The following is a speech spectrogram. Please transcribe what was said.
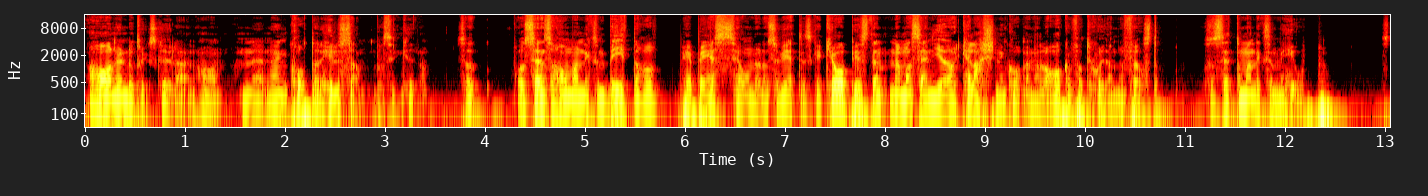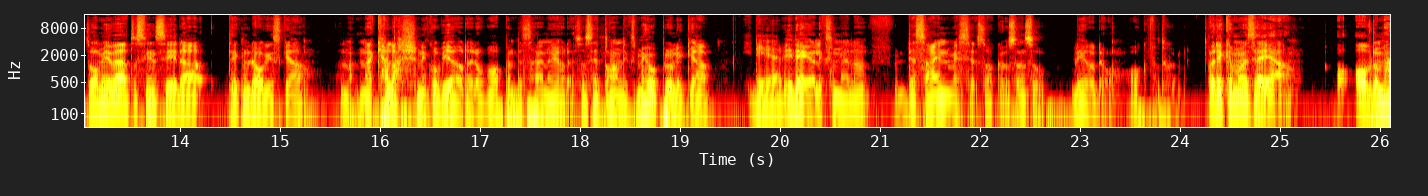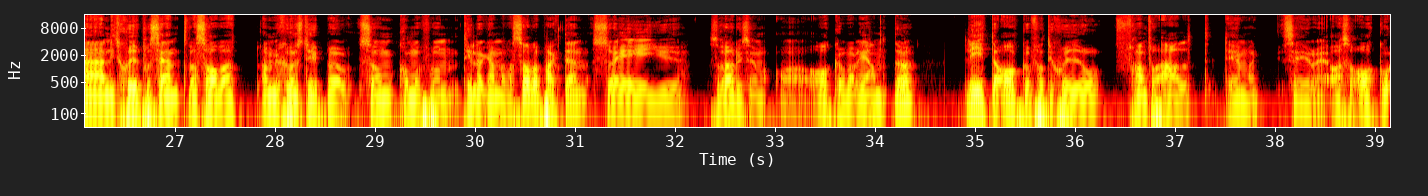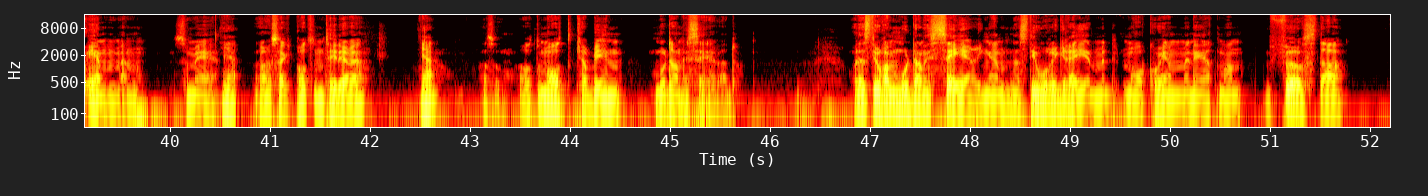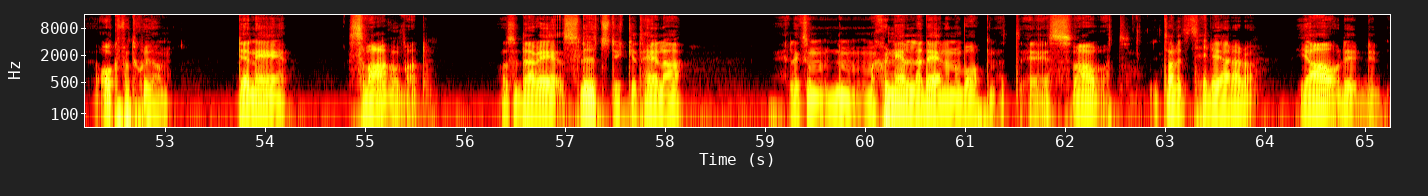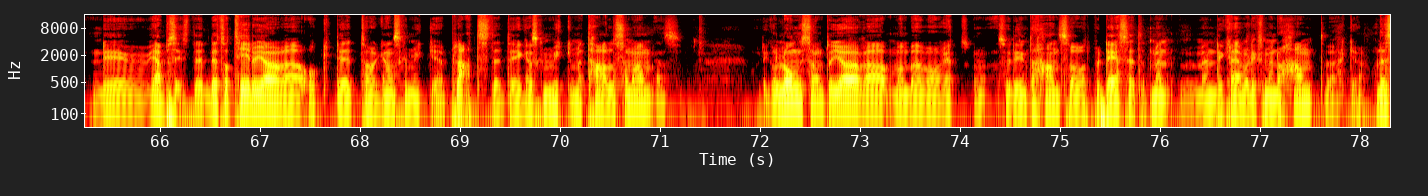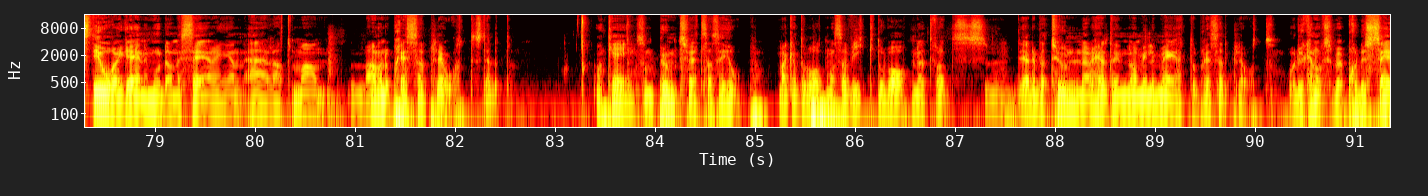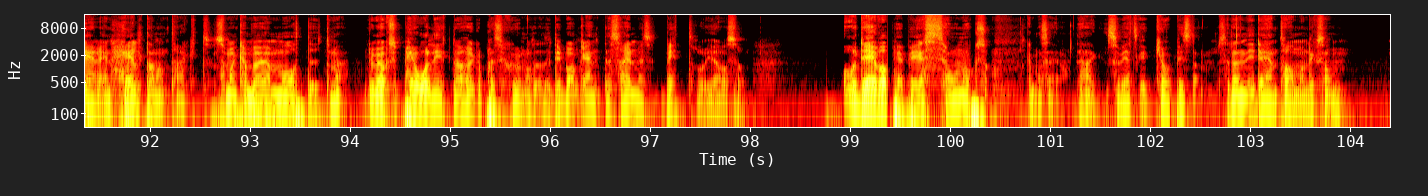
Har en undertryckskula, har en, en, en kortad hylsa på sin kula. Så, och sen så har man liksom bitar av PPSH, den sovjetiska k-pisten, när man sen gör Kalashnikoven eller AK47, den första. Så sätter man liksom ihop stormgeväret å sin sida, teknologiska, när Kalashnikov gör det då, vapendesigner gör det, så sätter han liksom ihop olika idéer. Idéer liksom, eller designmässiga saker. Och sen så blir det då AK47. Och det kan man väl säga, av de här 97% Warszawa ammunitionstyper som kommer från tillhör gamla Warszawapakten så är ju, så rör det sig om AK-varianter. Lite AK47 framför allt det man säger alltså AKM som är, ja. jag har säkert pratat om tidigare. Ja. Alltså automatkarbin moderniserad. Och den stora moderniseringen, den stora grejen med, med AKM är att man, första AK47, den är svarvad. Alltså där är slutstycket hela, liksom den maskinella delen av vapnet är svarvat. Det tar lite tid att göra då. Ja, och det, det, det ja precis. Det, det, tar tid att göra och det tar ganska mycket plats. Det, det är ganska mycket metall som används. Det går långsamt att göra, man behöver ha rätt, så alltså det är inte handsvarvat på det sättet, men, men det kräver liksom ändå hantverkare. Och den stora grejen i moderniseringen är att man använder pressad plåt istället. Okej. Okay. Som punktsvetsas ihop. Man kan ta bort massa vikt ur vapnet för att ja, det blir tunnare helt enkelt, några millimeter pressad plåt. Och du kan också börja producera i en helt annan takt. Så man kan börja mata ut de här. De är också pålitliga och högre precision. Det är bara rent designmässigt bättre att göra så. Och det var PPS hon också, kan man säga. Den här sovjetiska k-pisten. Så den idén tar man liksom.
